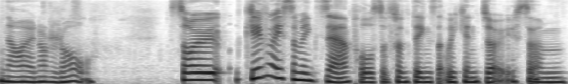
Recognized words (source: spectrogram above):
No, not at all. So, give me some examples of some things that we can do. Some,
